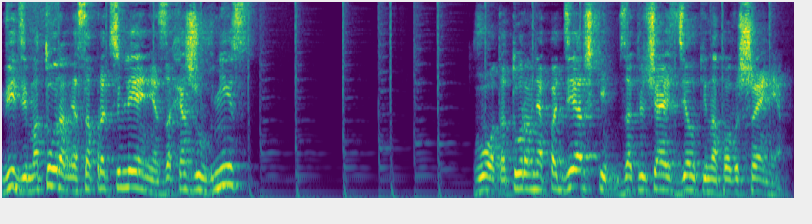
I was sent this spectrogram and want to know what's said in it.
Видим от уровня сопротивления захожу вниз. Вот, от уровня поддержки заключаю сделки на повышение.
